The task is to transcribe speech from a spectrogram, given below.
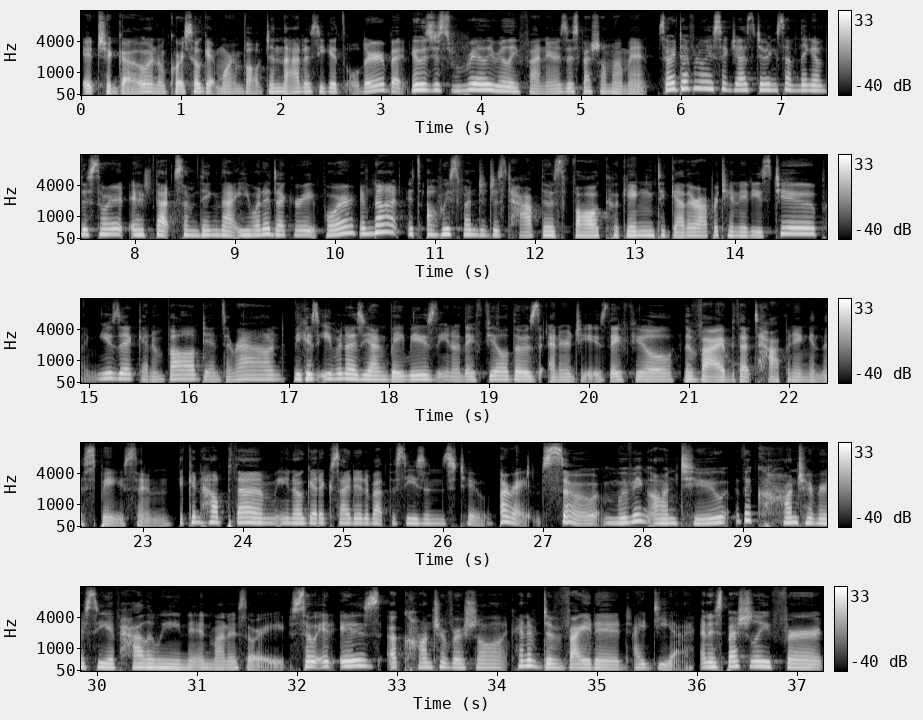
it should go. And of course, he'll get more involved in that as he gets older. But it was just really, really fun. It was a special moment. So I definitely suggest doing something of the sort if that's something that you want to decorate for. If not, it's always fun to just have those fall cooking together opportunities too, play music, get involved, dance around. Because even as young babies, you know, they feel those energies, they feel the vibe that's happening in the space and it can help them, you know, get excited about the seasons too. All right. So moving on to the controversy of Halloween in Montessori. So it is a controversial kind of divided idea. And especially for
